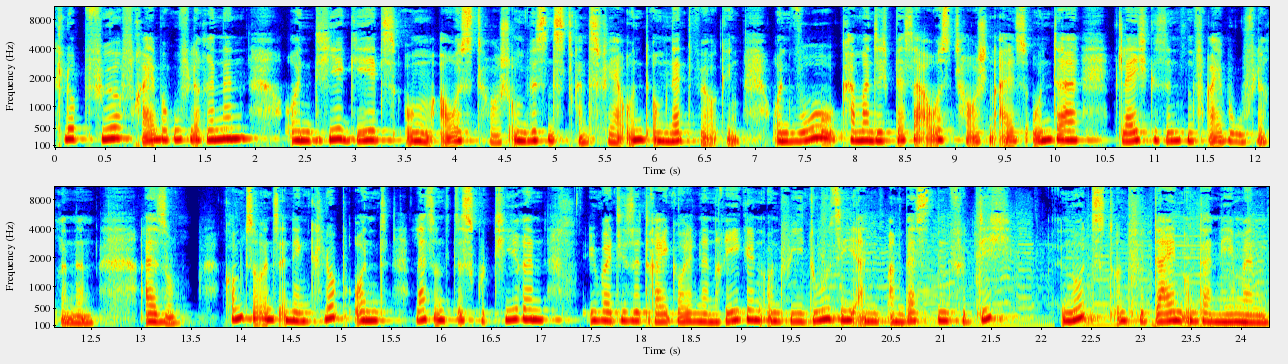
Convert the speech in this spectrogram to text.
Club für Freiberuflerinnen und hier geht's um Austausch, um Wissenstransfer und um Networking. Und wo kann man sich besser austauschen als unter gleichgesinnten Freiberuflerinnen? Also Komm zu uns in den Club und lass uns diskutieren über diese drei goldenen Regeln und wie du sie an, am besten für dich nutzt und für dein Unternehmen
